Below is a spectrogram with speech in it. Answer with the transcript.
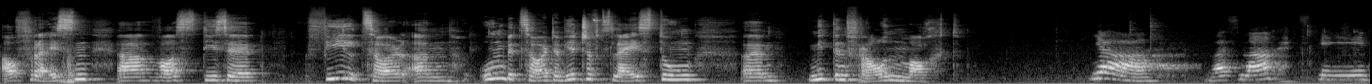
aufreißen, äh, was diese Vielzahl an unbezahlter Wirtschaftsleistung ähm, mit den Frauen macht. Ja, was macht die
